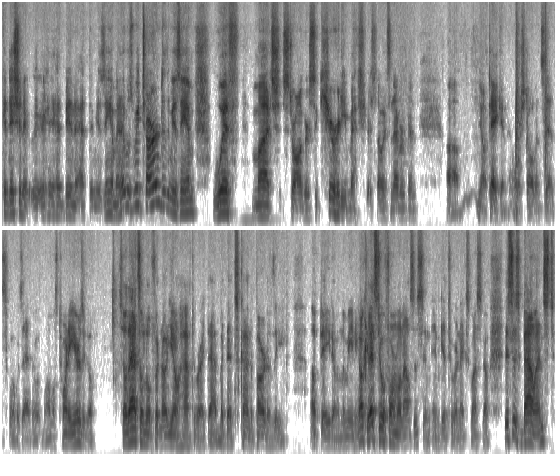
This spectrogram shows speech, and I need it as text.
condition it, it had been at the museum, and it was returned to the museum with much stronger security measures. So it's never been, uh, you know, taken or stolen since. What was that? Almost 20 years ago. So that's a little footnote. You don't have to write that, but that's kind of part of the update on the meaning. Okay, let's do a formal analysis and, and get to our next must know. This is balanced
